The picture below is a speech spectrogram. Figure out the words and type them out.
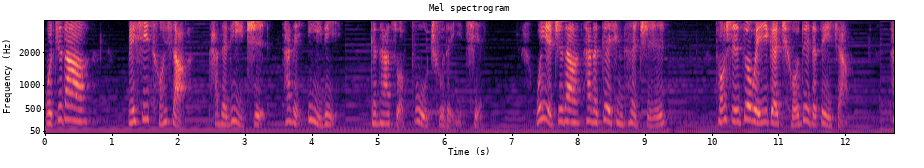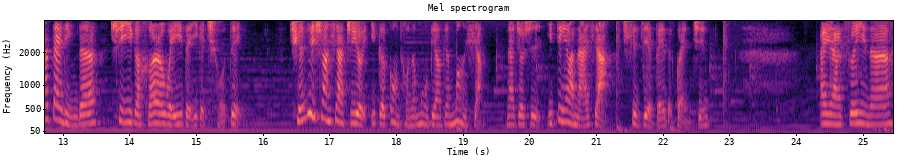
我知道梅西从小他的励志、他的毅力，跟他所付出的一切。我也知道他的个性特质。同时，作为一个球队的队长，他带领的是一个合而为一的一个球队，全队上下只有一个共同的目标跟梦想，那就是一定要拿下世界杯的冠军。哎呀，所以呢，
